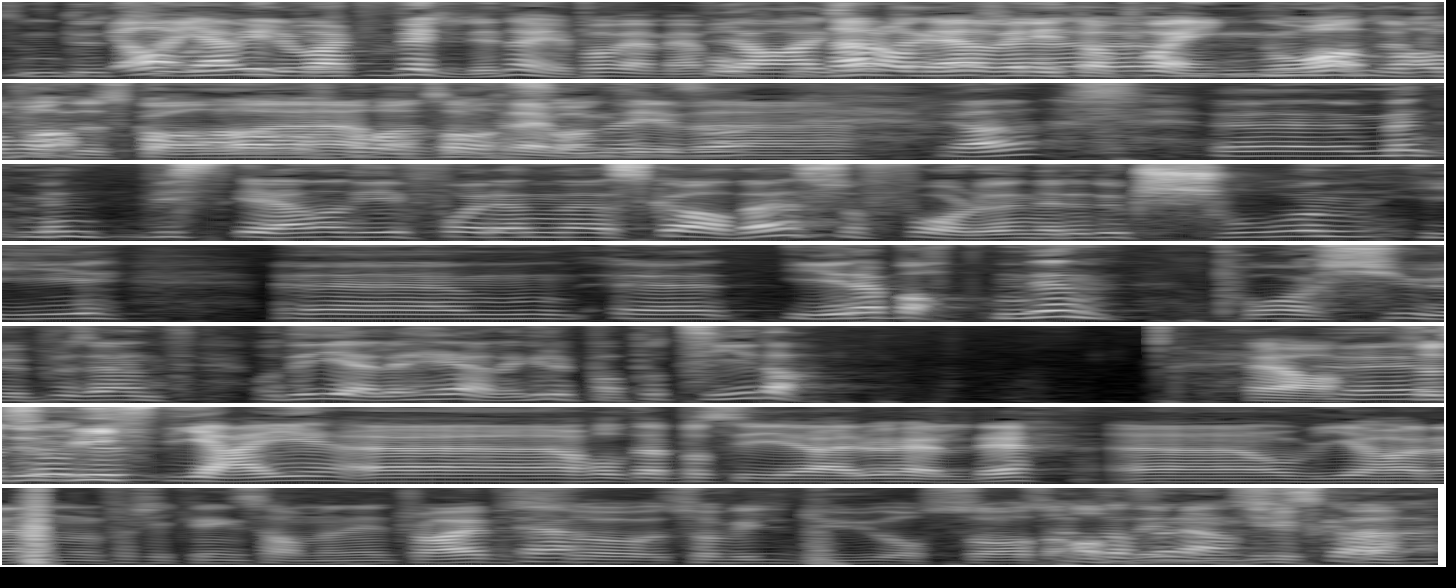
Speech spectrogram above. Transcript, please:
som du Ja, jeg ville jo vært veldig nøye på hvem jeg valgte Ja, her. Og det er vel litt av poenget òg, at du på en måte skal eh, ha en sånn preventiv sånn, eh, Ja, eh, men, men hvis en av de får en eh, skade, så får du en reduksjon i, eh, eh, i rabatten din på 20% Og det gjelder hele gruppa på ti. da. Ja, Eh, så, du, så hvis jeg eh, holdt jeg på å si, er uheldig, eh, og vi har en forsikring sammen i Tribe, Ja. så, så vil du også, altså alle i min gruppe.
